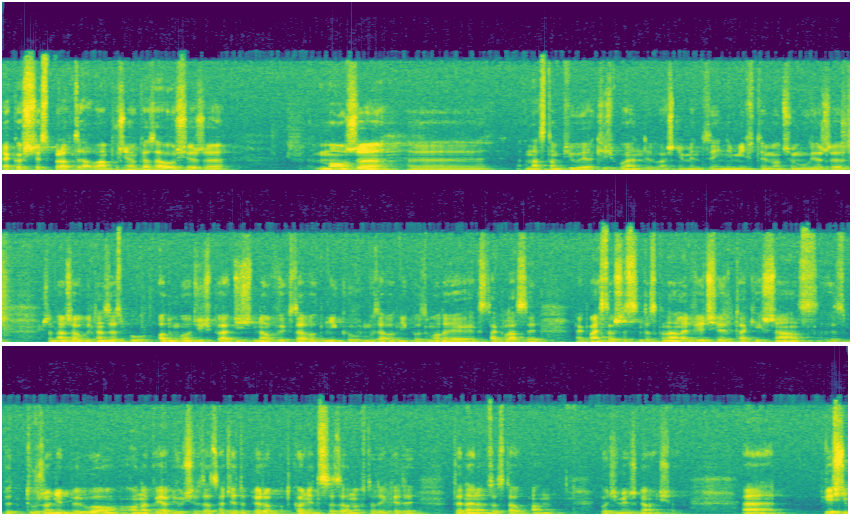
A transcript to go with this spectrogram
jakoś się sprawdzała. Później okazało się, że może e, nastąpiły jakieś błędy właśnie między innymi w tym, o czym mówię, że, że należałoby ten zespół odmłodzić, wprowadzić nowych zawodników, zawodników z młodej ekstraklasy. Jak Państwo wszyscy doskonale wiecie, takich szans zbyt dużo nie było. One pojawiły się w zasadzie dopiero pod koniec sezonu, wtedy kiedy trenerem został pan Włodzimierz Gąsior. E, jeśli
